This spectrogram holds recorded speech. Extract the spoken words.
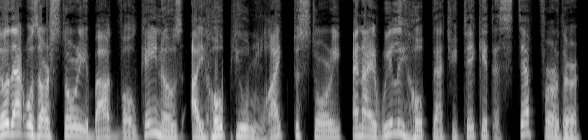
So that was our story about volcanoes. I hope you liked the story and I really hope that you take it a step further.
